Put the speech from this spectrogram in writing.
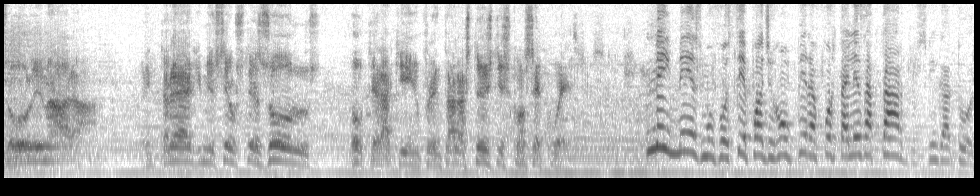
Sulinara, entregue-me seus tesouros ou terá que enfrentar as tristes consequências. Nem mesmo você pode romper a fortaleza Tardos, Vingador.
